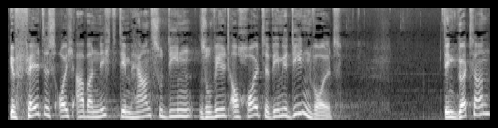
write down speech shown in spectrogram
Gefällt es euch aber nicht, dem Herrn zu dienen, so wählt auch heute, wem ihr dienen wollt. Den Göttern,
